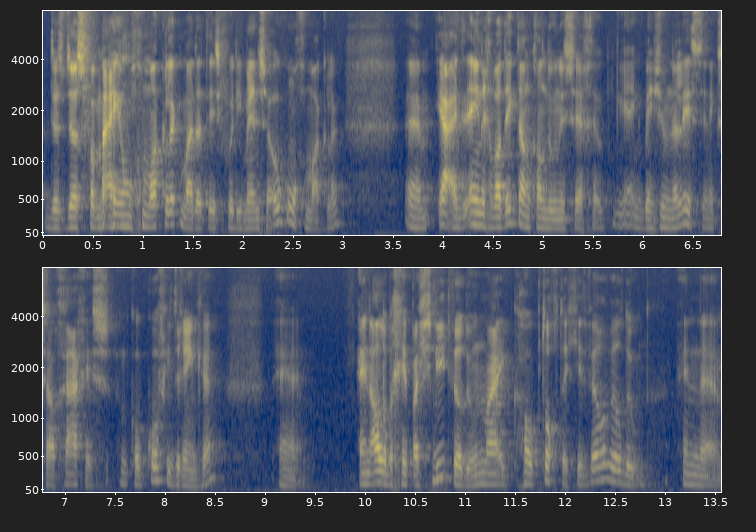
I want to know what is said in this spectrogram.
dus dat is voor mij ongemakkelijk, maar dat is voor die mensen ook ongemakkelijk. Uh, ja, het enige wat ik dan kan doen is zeggen, ja, ik ben journalist en ik zou graag eens een kop koffie drinken. Uh, en alle begrip als je niet wil doen, maar ik hoop toch dat je het wel wil doen. En ehm,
